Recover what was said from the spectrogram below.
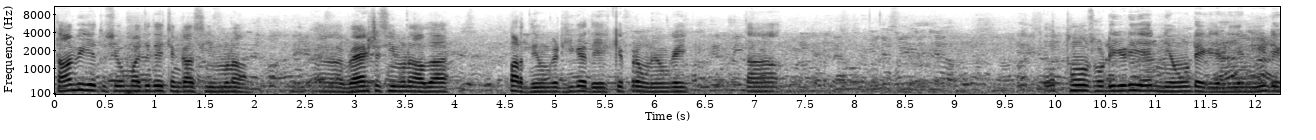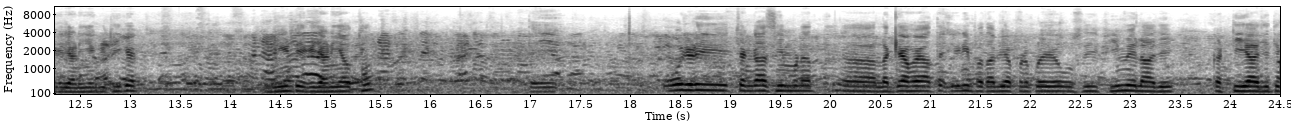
ਤਾਂ ਵੀ ਜੇ ਤੁਸੀਂ ਉਹ ਮੱਝ ਦੇ ਚੰਗਾ ਸੀਮਣਾ ਵੈਸਟ ਸੀਮਣਾ ਆਪਦਾ ਭਰ ਦਿਓਗੇ, ਠੀਕ ਹੈ, ਦੇਖ ਕੇ ਭਰਾਉਣੇ ਹੋਗੇ। ਤਾਂ ਉੱਥੋਂ ਤੁਹਾਡੀ ਜਿਹੜੀ ਹੈ ਨਿਉਂ ਟਿਕ ਜਾਣੀ ਹੈ, ਨੀਂਹ ਟਿਕ ਜਾਣੀ ਹੈਗੀ, ਠੀਕ ਹੈ। ਨੀਂਹ ਟਿਕ ਜਾਣੀ ਹੈ ਉੱਥੋਂ। ਤੇ ਉਹ ਜਿਹੜੀ ਚੰਗਾ ਸੀਮਣ ਲੱਗਿਆ ਹੋਇਆ ਤੇ ਇਹ ਨਹੀਂ ਪਤਾ ਵੀ ਆਪਣੇ ਕੋਲੇ ਉਸ ਦੀ ਫੀਮੇਲ ਆ ਜੇ, ਕੱਟੀ ਆ ਜੇ ਤੇ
